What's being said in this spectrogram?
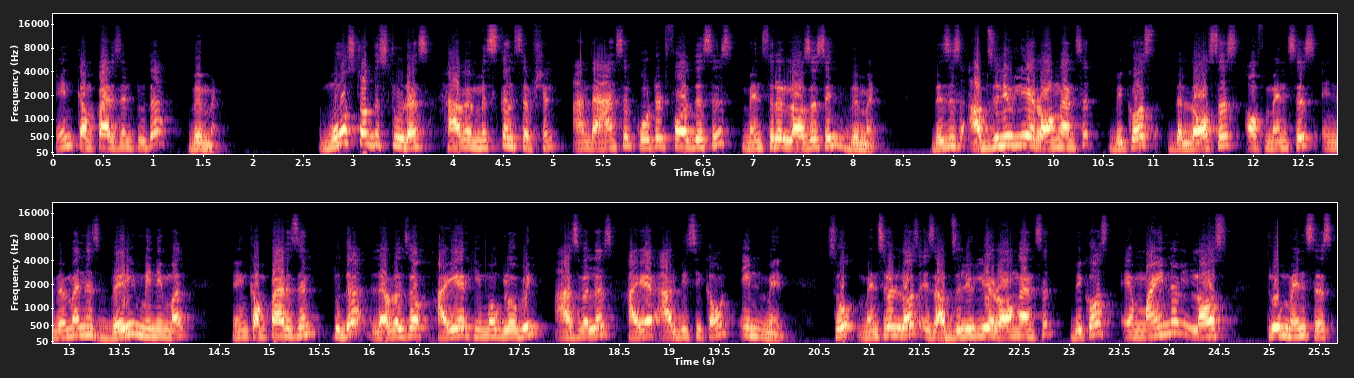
in comparison to the women. Most of the students have a misconception and the answer quoted for this is menstrual losses in women. This is absolutely a wrong answer because the losses of menses in women is very minimal in comparison to the levels of higher hemoglobin as well as higher RBC count in men. So menstrual loss is absolutely a wrong answer because a minor loss through menses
